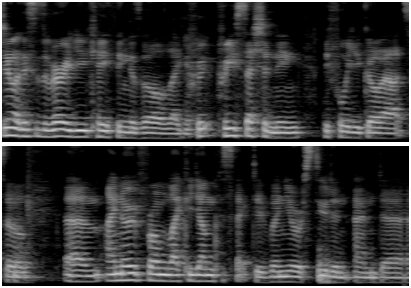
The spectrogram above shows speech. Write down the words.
do you know what? This is a very UK thing as well, like pre- pre-sessioning before you go out. So um, I know from like a young perspective, when you're a student and uh,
